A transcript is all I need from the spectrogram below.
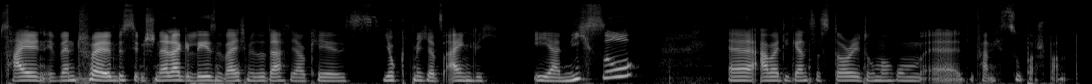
Zeilen eventuell ein bisschen schneller gelesen, weil ich mir so dachte, ja, okay, es juckt mich jetzt eigentlich eher nicht so. Äh, aber die ganze Story drumherum, äh, die fand ich super spannend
